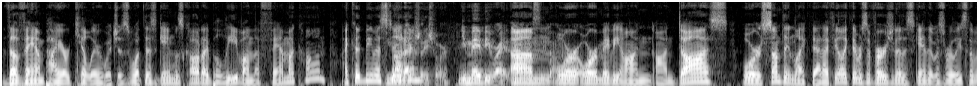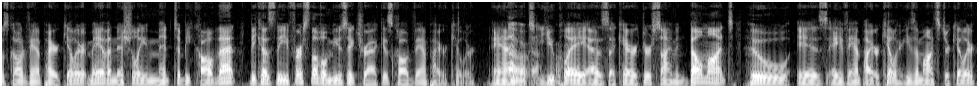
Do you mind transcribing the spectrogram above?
the vampire killer, which is what this game was called, I believe, on the Famicom. I could be mistaken. Not actually sure. You may be right. Um, don't know. or or maybe on on DOS or something like that. I feel like there was a version of this game that was released that was called Vampire Killer. It may have initially meant to be called that because the first level music track is called Vampire Killer. And Oh, okay. you Okay. play as a character Simon Belmont who is a vampire killer. He's a monster killer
